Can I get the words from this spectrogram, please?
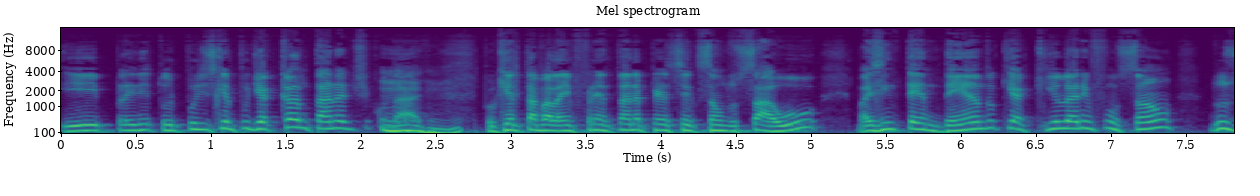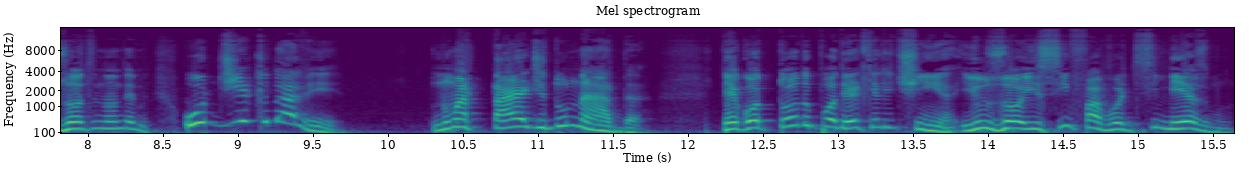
e plenitude. Por isso que ele podia cantar na dificuldade. Uhum. Porque ele estava lá enfrentando a perseguição do Saul, mas entendendo que aquilo era em função dos outros não dele. O dia que o Davi, numa tarde do nada, pegou todo o poder que ele tinha e usou isso em favor de si mesmo,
